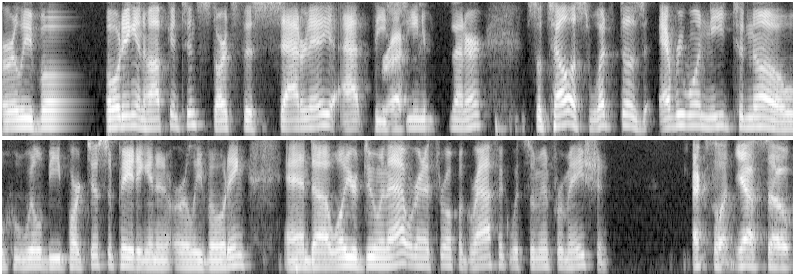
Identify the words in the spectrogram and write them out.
early vo- voting in Hopkinton starts this Saturday at the Correct. Senior Center. So tell us, what does everyone need to know who will be participating in an early voting? And uh, while you're doing that, we're going to throw up a graphic with some information. Excellent. Yeah. So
